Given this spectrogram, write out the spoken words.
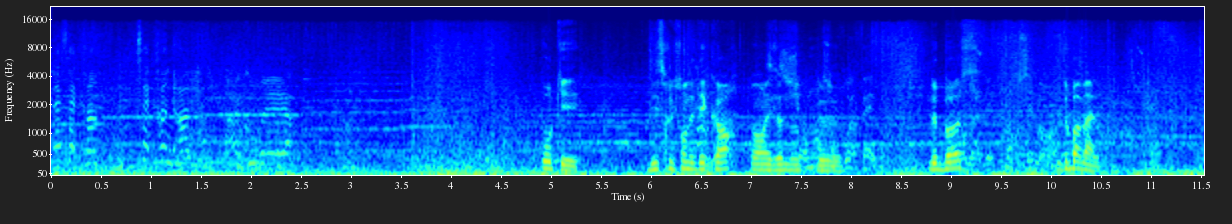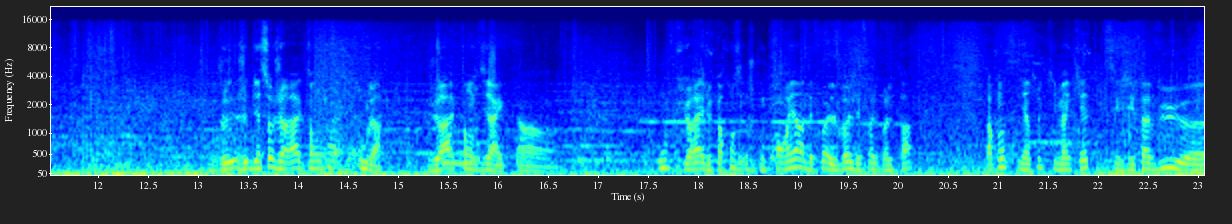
là ça craint. Ça craint grave. À couvert. Ok. Destruction des décors pendant les zones de. De boss. Plutôt pas mal. Je, bien sûr, je réacte en. Oula. Je réacte en direct. Hein. Ouh purée, mais par contre, je comprends rien. Des fois, elles volent, des fois, elles volent pas. Par contre, il y a un truc qui m'inquiète, c'est que j'ai pas vu, euh,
